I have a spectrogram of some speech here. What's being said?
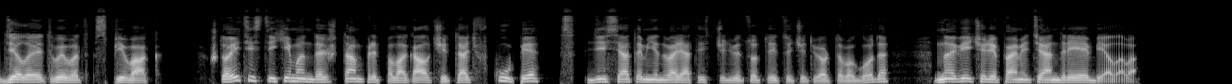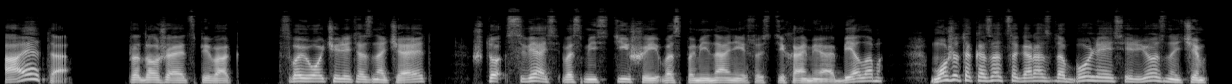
делает вывод Спивак, что эти стихи Мандельштам предполагал читать в купе с 10 января 1934 года на вечере памяти Андрея Белого. А это, продолжает Спивак, в свою очередь означает, что связь восьмистишей воспоминаний со стихами о Белом может оказаться гораздо более серьезной, чем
